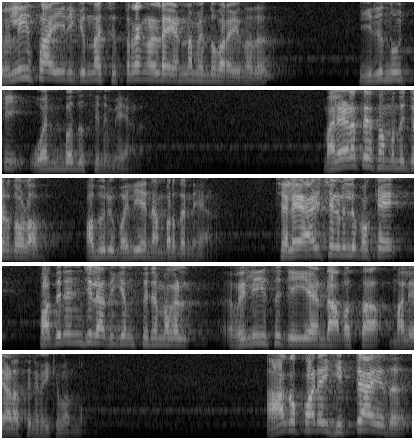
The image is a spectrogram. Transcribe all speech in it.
റിലീസായിരിക്കുന്ന ചിത്രങ്ങളുടെ എണ്ണം എന്ന് പറയുന്നത് ഇരുന്നൂറ്റി ഒൻപത് സിനിമയാണ്. മലയാളത്തെ സംബന്ധിച്ചിടത്തോളം അതൊരു വലിയ നമ്പർ തന്നെയാണ്. ചില ആഴ്ചകളിലുമൊക്കെ പതിനഞ്ചിലധികം സിനിമകൾ റിലീസ് ചെയ്യേണ്ട അവസ്ഥ മലയാള സിനിമയ്ക്ക് വന്നു. ആകപ്പാടെ ഹിറ്റായത്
